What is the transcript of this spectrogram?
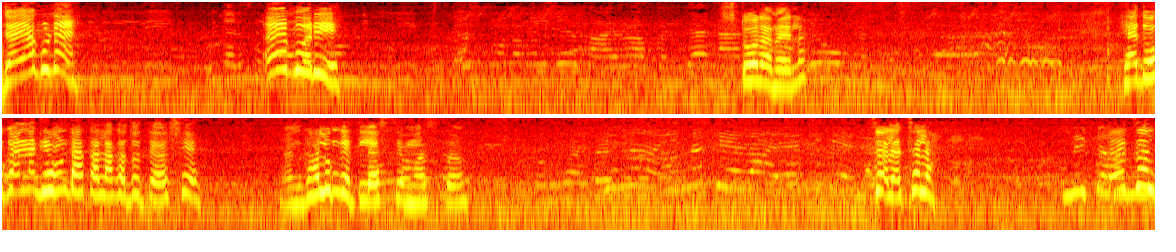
जया कुठे? आहे ए बोरी! स्टोल आणायला? ह्या दोघांना घेऊन टाका लागत होते असे. आणि घालून घेतले असते मस्त. चला चला. ए, चल.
